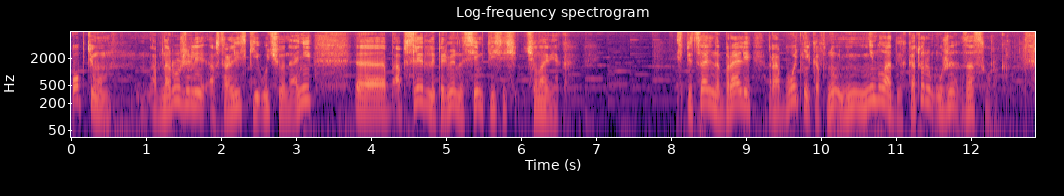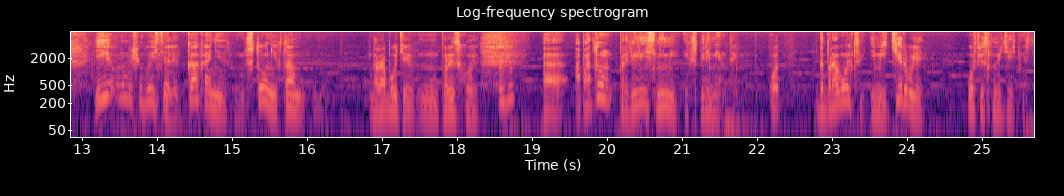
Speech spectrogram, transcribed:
оптимум обнаружили австралийские ученые. Они э, обследовали примерно 7 тысяч человек. Специально брали работников, ну, не молодых, которым уже за 40. И, ну, в общем, выясняли, как они, что у них там на работе происходит. Угу. А, а потом провели с ними эксперименты. Вот добровольцы имитировали офисную деятельность.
